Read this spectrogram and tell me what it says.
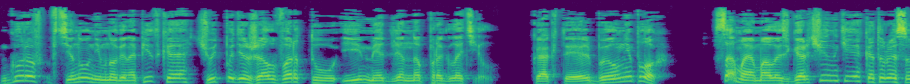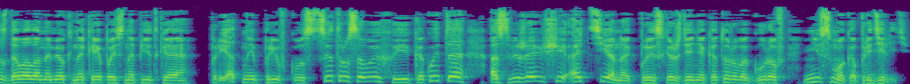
Гуров втянул немного напитка, чуть подержал во рту и медленно проглотил. Коктейль был неплох. Самая малость горчинки, которая создавала намек на крепость напитка, приятный привкус цитрусовых и какой-то освежающий оттенок, происхождения которого Гуров не смог определить.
